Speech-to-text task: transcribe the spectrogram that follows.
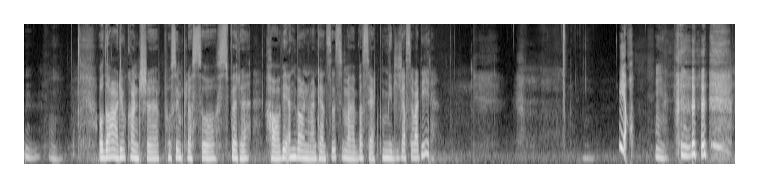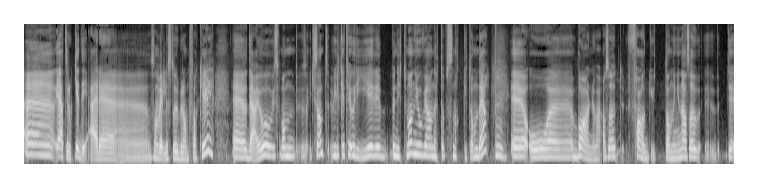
Mm. Og da er det jo kanskje på sin plass å spørre har vi en barnevernstjeneste som er basert på middelklasseverdier? Ja. Mm. Eh, jeg tror ikke det er eh, sånn veldig stor brannfakkel. Eh, det er jo hvis man Ikke sant. Hvilke teorier benytter man? Jo, vi har jo nettopp snakket om det. Mm. Og barnevern Altså fagutdanningene. Altså det,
